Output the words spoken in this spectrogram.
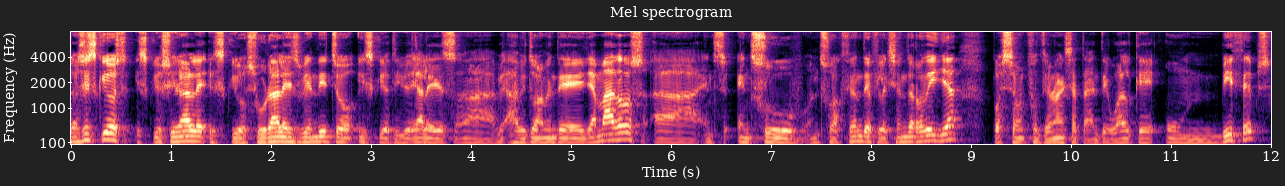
Los isquios, isquiosurales, bien dicho, isquiotibiales ah, habitualmente llamados, ah, en, su, acción de flexión de rodilla, pues son, funcionan exactamente igual que un bíceps.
